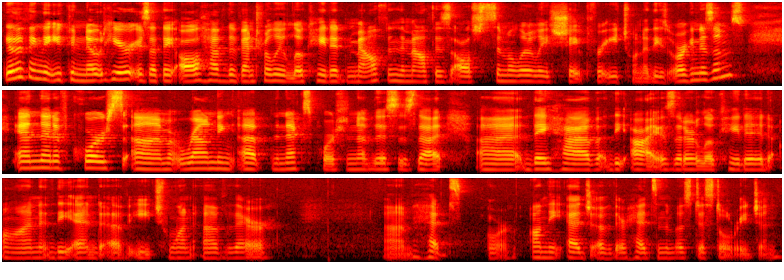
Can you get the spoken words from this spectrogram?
The other thing that you can note here is that they all have the ventrally located mouth, and the mouth is all similarly shaped for each one of these organisms. And then, of course, um, rounding up the next portion of this is that uh, they have the eyes that are located on the end of each one of their um, heads, or on the edge of their heads in the most distal region.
